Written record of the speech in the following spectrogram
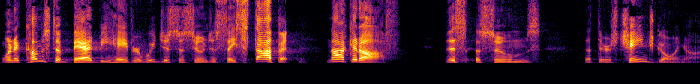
When it comes to bad behavior, we just as soon just say, stop it, knock it off. This assumes that there's change going on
